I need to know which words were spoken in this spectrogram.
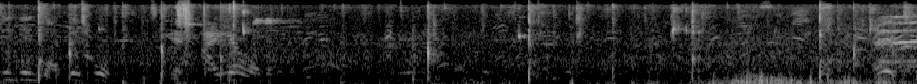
渐渐找店铺。哎呀我的！哎。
